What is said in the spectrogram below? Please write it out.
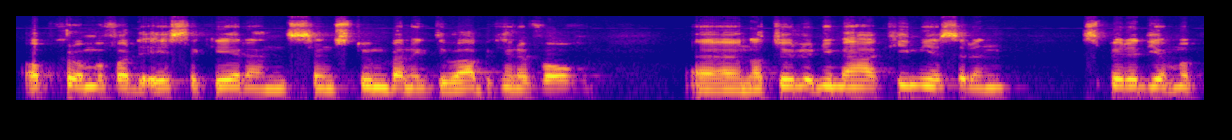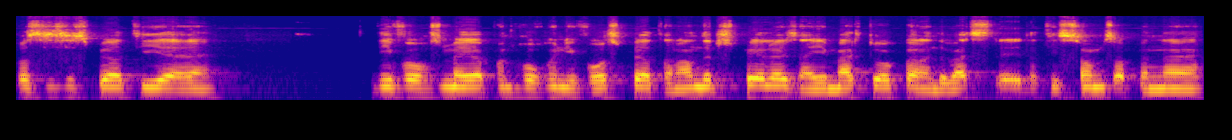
opgenomen voor de eerste keer. En sinds toen ben ik die wel beginnen volgen. Eh, natuurlijk nu met Hakimi is er een speler die op mijn positie speelt, die, die volgens mij op een hoger niveau speelt dan andere spelers. En je merkt ook wel in de wedstrijd dat hij soms op een,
